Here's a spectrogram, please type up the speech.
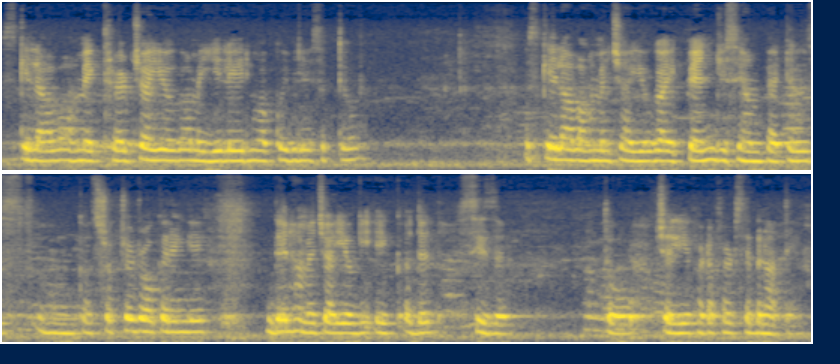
इसके अलावा हमें एक थ्रेड चाहिए होगा, मैं ये ले रही हूँ, आप कोई भी ले सकते हो. उसके अलावा हमें चाहिए होगा एक पेन जिसे हम पेटल्स का स्ट्रक्चर ड्रॉ करेंगे. देन हमें चाहिए होगी एक अदद सीज़र तो चलिए फटाफट से बनाते हैं।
